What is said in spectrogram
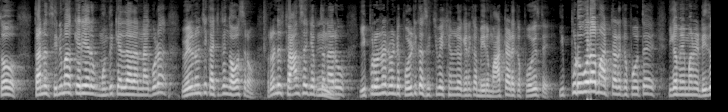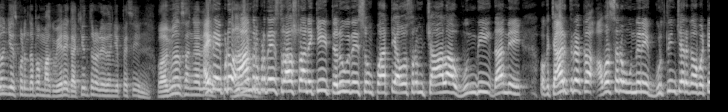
సో తను సినిమా కెరియర్ ముందుకెళ్ళాలన్నా కూడా వీళ్ళ నుంచి ఖచ్చితంగా అవసరం. రెండు ఫ్యాన్సే చెప్తున్నారు. ఇప్పుడు ఉన్నటువంటి పొలిటికల్ సిచ్యువేషన్లో కనుక మీరు మాట్లాడకపోతే ఇప్పుడు కూడా మాట్లాడకపోతే ఇక మిమ్మల్ని డిజైన్ చేసుకోవడం తప్ప మాకు వేరే గచ్చింతరం లేదని చెప్పేసి అభిమాన సంఘాలు అయితే ఇప్పుడు ఆంధ్రప్రదేశ్ రాష్ట్రానికి తెలుగుదేశం పార్టీ అవసరం చాలా ఉంది. దాన్ని ఒక చారిత్రక అవసరం ఉందని గుర్తించారు కాబట్టి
